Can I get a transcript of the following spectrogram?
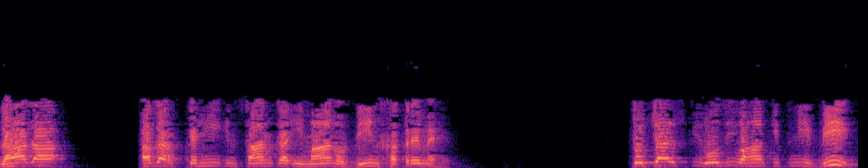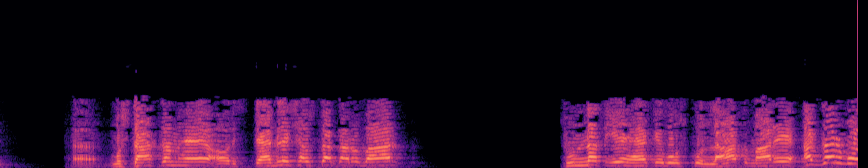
لہذا اگر کہیں انسان کا ایمان اور دین خطرے میں ہے، تو چاہے اس کی روزی وہاں کتنی بھی مستحکم ہے اور اسٹیبلش ہے اس کا کاروبار، سنت یہ ہے کہ وہ اس کو لات مارے، اگر وہ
